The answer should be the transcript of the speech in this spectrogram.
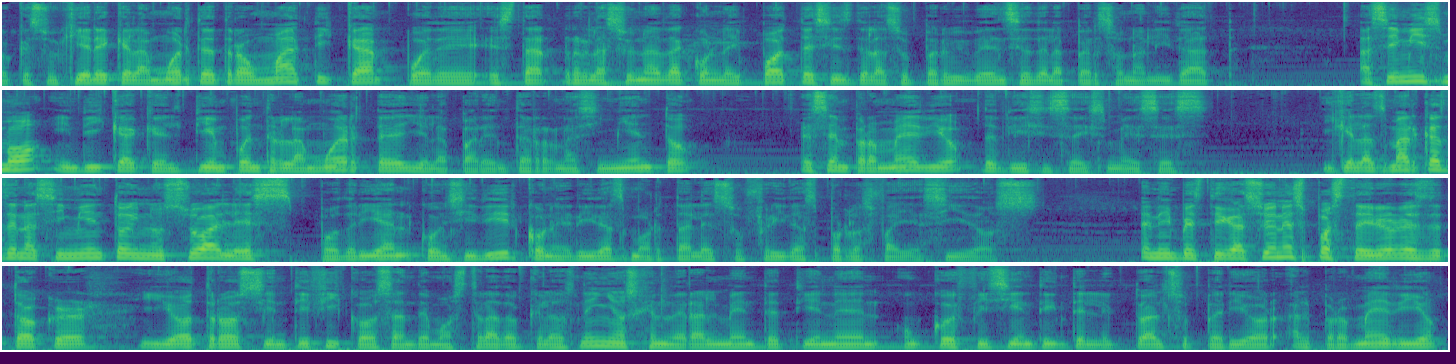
lo que sugiere que la muerte traumática puede estar relacionada con la hipótesis de la supervivencia de la personalidad. Asimismo, indica que el tiempo entre la muerte y el aparente renacimiento es en promedio de 16 meses y que las marcas de nacimiento inusuales podrían coincidir con heridas mortales sufridas por los fallecidos. En investigaciones posteriores de Tucker y otros científicos han demostrado que los niños generalmente tienen un coeficiente intelectual superior al promedio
